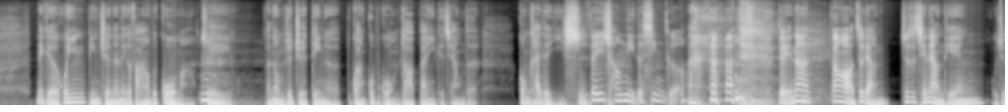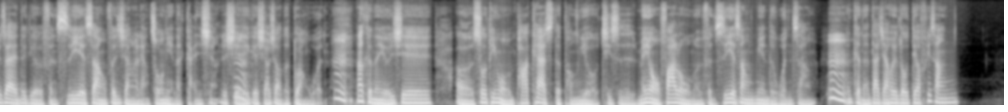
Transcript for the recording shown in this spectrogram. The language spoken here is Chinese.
那个婚姻平权的那个法案会过嘛，所以反正我们就决定了，不管过不过，我们都要办一个这样的公开的仪式。非常你的性格，对，那刚好这两。就是前两天，我就在那个粉丝页上分享了两周年的感想，就写了一个小小的短文。嗯，那可能有一些呃收听我们 podcast 的朋友，其实没有 follow 我们粉丝页上面的文章。嗯，可能大家会漏掉非常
